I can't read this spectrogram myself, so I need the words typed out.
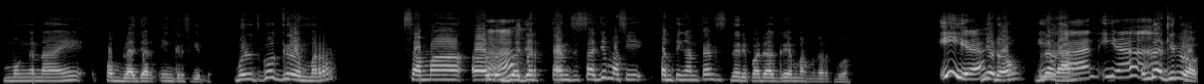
mengenai pembelajaran Inggris gitu. Menurut gue grammar sama eh, lu belajar tenses saja masih pentingan tenses daripada grammar menurut gue. iya Iya dong, iya bener kan? kan iya Enggak gini loh.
